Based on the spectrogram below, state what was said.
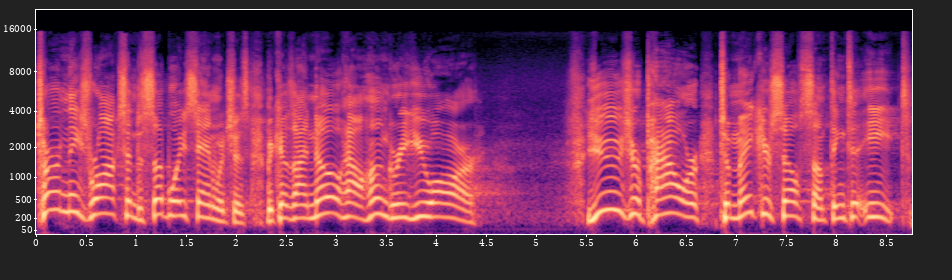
turn these rocks into Subway sandwiches because I know how hungry you are. Use your power to make yourself something to eat.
